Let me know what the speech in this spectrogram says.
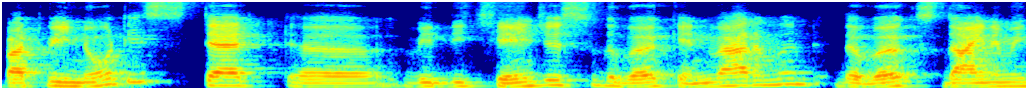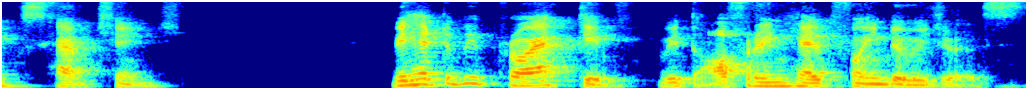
But we noticed that uh, with the changes to the work environment, the work's dynamics have changed. We had to be proactive with offering help for individuals.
